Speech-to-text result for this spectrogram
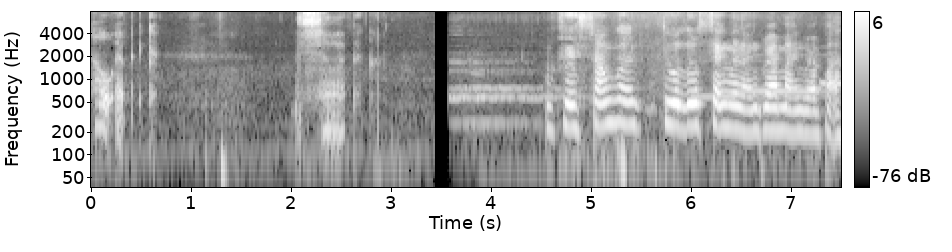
so epic. So epic. Okay, so I'm going to do a little segment on Grandma and Grandpa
